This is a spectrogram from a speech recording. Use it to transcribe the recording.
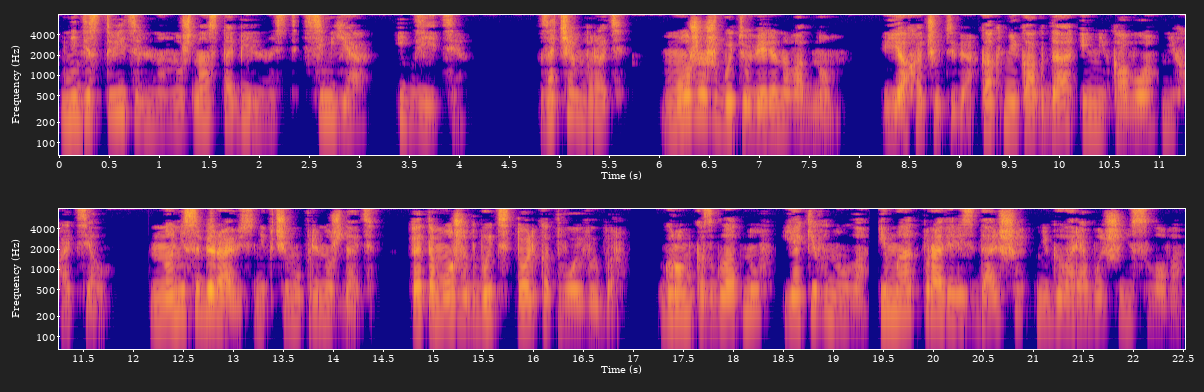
Мне действительно нужна стабильность, семья и дети. Зачем врать? Можешь быть уверена в одном. Я хочу тебя, как никогда и никого не хотел. Но не собираюсь ни к чему принуждать. Это может быть только твой выбор. Громко сглотнув, я кивнула, и мы отправились дальше, не говоря больше ни слова.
